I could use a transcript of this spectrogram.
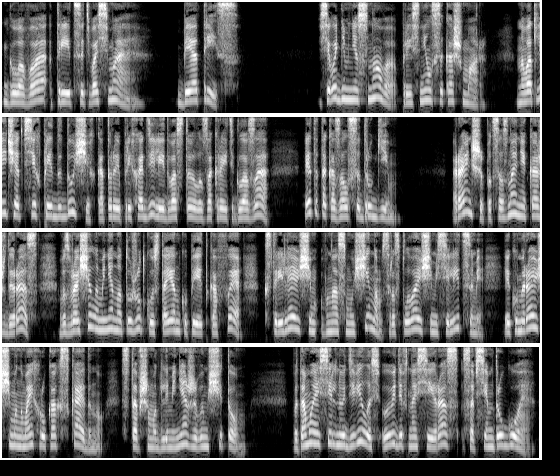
Глава 38. Беатрис. Сегодня мне снова приснился кошмар, но в отличие от всех предыдущих, которые приходили едва стоило закрыть глаза, этот оказался другим. Раньше подсознание каждый раз возвращало меня на ту жуткую стоянку перед кафе к стреляющим в нас мужчинам с расплывающимися лицами и к умирающему на моих руках Скайдену, ставшему для меня живым щитом — Потому я сильно удивилась, увидев на сей раз совсем другое.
